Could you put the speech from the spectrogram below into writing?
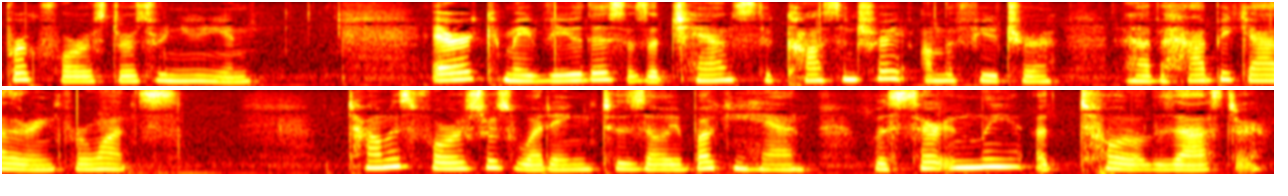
Brooke Forrester's reunion. Eric may view this as a chance to concentrate on the future and have a happy gathering for once. Thomas Forrester's wedding to Zoe Buckingham was certainly a total disaster.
